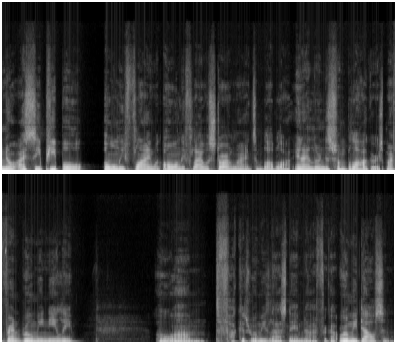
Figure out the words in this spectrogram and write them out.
know, I see people only flying with only fly with Star Alliance and blah blah. And I learned this from bloggers. My friend Rumi Neely, who um the fuck is Rumi's last name now? I forgot. Rumi Dowson.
